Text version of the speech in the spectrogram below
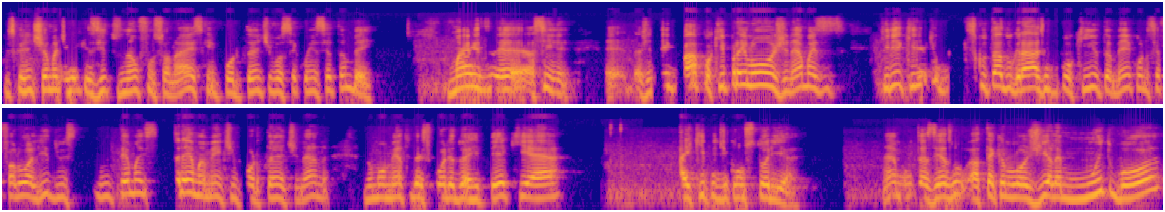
por isso que a gente chama de requisitos não funcionais, que é importante você conhecer também. Mas, é, assim, é, a gente tem papo aqui para ir longe, né? Mas queria, queria que eu escutar do Grazi um pouquinho também, quando você falou ali de um, um tema extremamente importante, né? No momento da escolha do RP, que é a equipe de consultoria. Né? Muitas vezes a tecnologia é muito boa,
